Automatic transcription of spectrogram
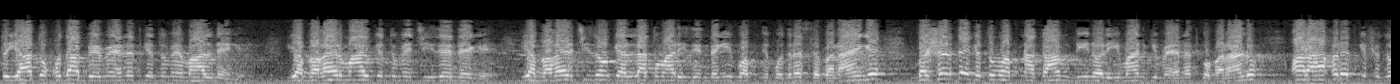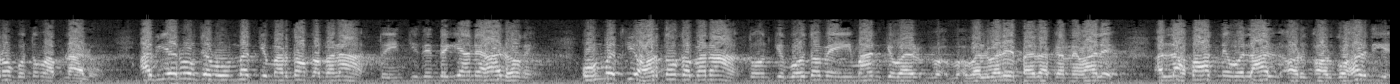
تو یا تو خدا بے محنت کے تمہیں مال دیں گے، یا بغیر مال کے تمہیں چیزیں دیں گے۔ یا بغیر چیزوں کے اللہ تمہاری زندگی کو اپنی قدرت سے بنائیں گے، بشرطے کہ تم اپنا کام دین اور ایمان کی محنت کو بنا لو اور آخرت کی فکروں کو تم اپنا لو۔ اب یہ روح جب امت کی مردوں کا بنا تو ان کی زندگیاں نہال ہو گئی امت کی عورتوں کا بنا تو ان کے گودوں میں ایمان کے ولولے پیدا کرنے والے۔ اللہ پاک نے وہ لال اور اور گوہر دیے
